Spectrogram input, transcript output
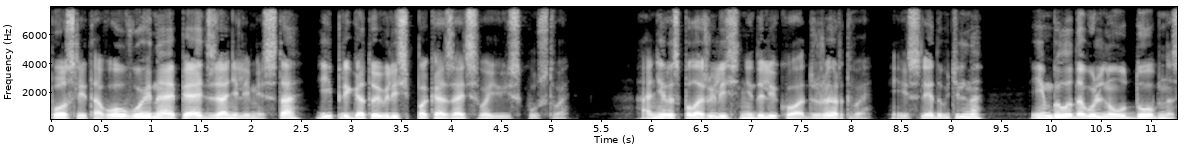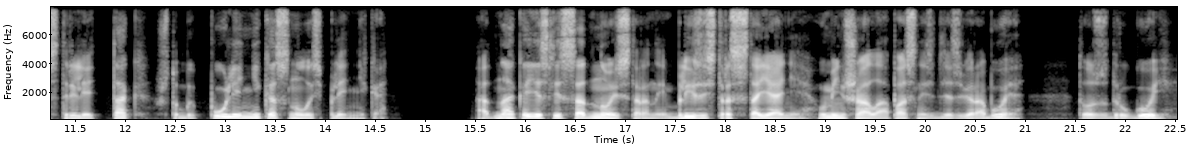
После того воины опять заняли места и приготовились показать свое искусство. Они расположились недалеко от жертвы, и, следовательно, им было довольно удобно стрелять так, чтобы пуля не коснулась пленника. Однако, если с одной стороны близость расстояния уменьшала опасность для зверобоя, то с другой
